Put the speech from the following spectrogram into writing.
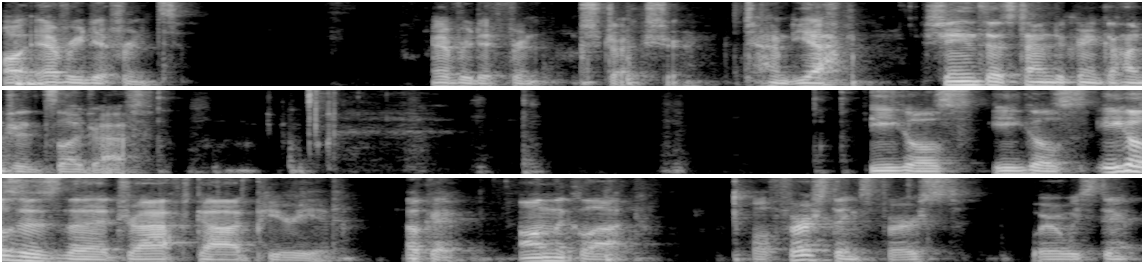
Uh, every different every different structure. Time yeah. Shane says time to crank 100 slow drafts. Eagles, Eagles, Eagles is the draft god period. Okay, on the clock. Well, first things first, where are we stand.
